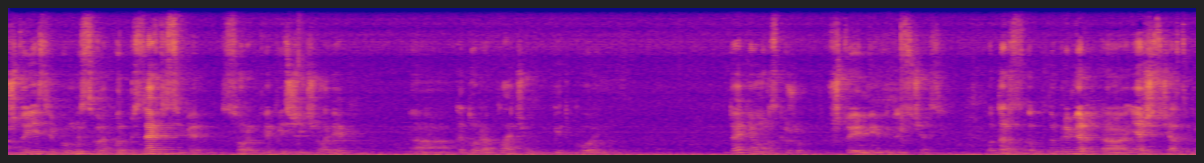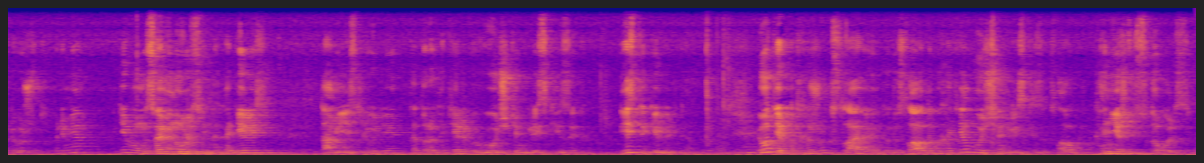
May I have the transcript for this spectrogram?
что если бы мы с вами, вот представьте себе, 42 тысячи человек, а, которые оплачивают биткоин. Давайте я вам расскажу, что я имею в виду сейчас. Вот, например, а, я сейчас часто привожу этот пример, где бы мы с вами на улице не находились, там есть люди, которые хотели бы выучить английский язык. Есть такие люди там? И вот я подхожу к Славе, говорю, Слава, ты бы хотел выучить английский язык? Слава, конечно, с удовольствием.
